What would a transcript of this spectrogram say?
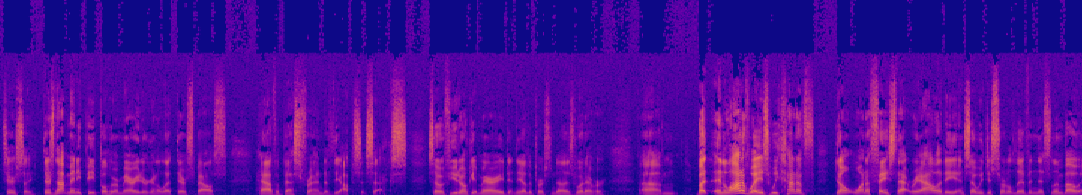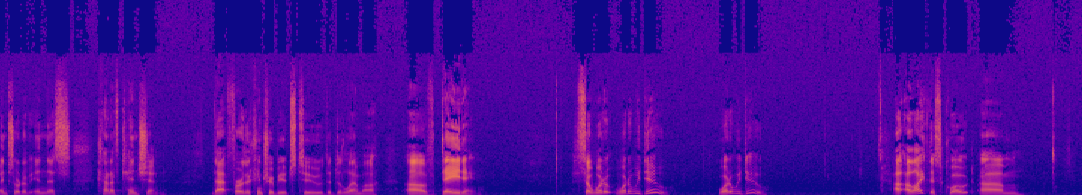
Seriously. There's not many people who are married who are going to let their spouse have a best friend of the opposite sex. So if you don't get married and the other person does, whatever. Um, but in a lot of ways, we kind of don't want to face that reality, and so we just sort of live in this limbo and sort of in this kind of tension. That further contributes to the dilemma of dating. So, what do, what do we do? What do we do? I, I like this quote, um,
